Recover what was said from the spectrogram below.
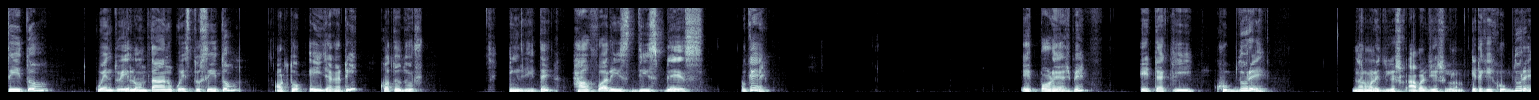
sito quanto e lontano, questo sito, অর্থ এই জায়গাটি কত দূর? ইংরেজিতে how far is this place okay এরপরে আসবে, এটা কি খুব দূরে? নর্মালি জিজ্ঞেস আবার জিজ্ঞেস করলাম, এটা কি খুব দূরে?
